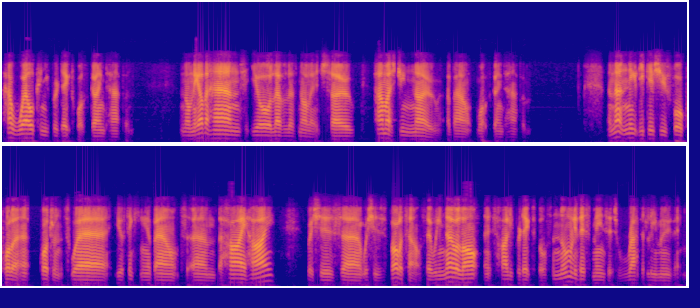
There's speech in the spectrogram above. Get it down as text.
how well can you predict what's going to happen? And on the other hand, your level of knowledge. So how much do you know about what's going to happen? And that neatly gives you four quadrants where you're thinking about um, the high high, which is uh, which is volatile. So we know a lot and it's highly predictable. So normally this means it's rapidly moving.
